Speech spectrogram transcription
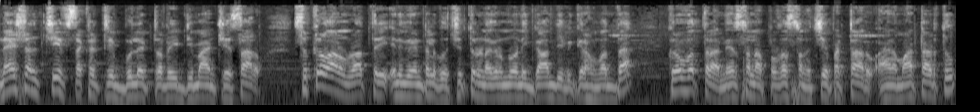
national chief secretary bullet Ravi demand చేశారు. శుక్రవారం రాత్రి ఎనిమిది గంటలకు చిత్తూరు నగరంలోని గాంధీ విగ్రహం వద్ద క్రొవ్వొత్తుల నిరసన ప్రదర్శన చేపట్టారు. ఆయన మాట్లాడుతూ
